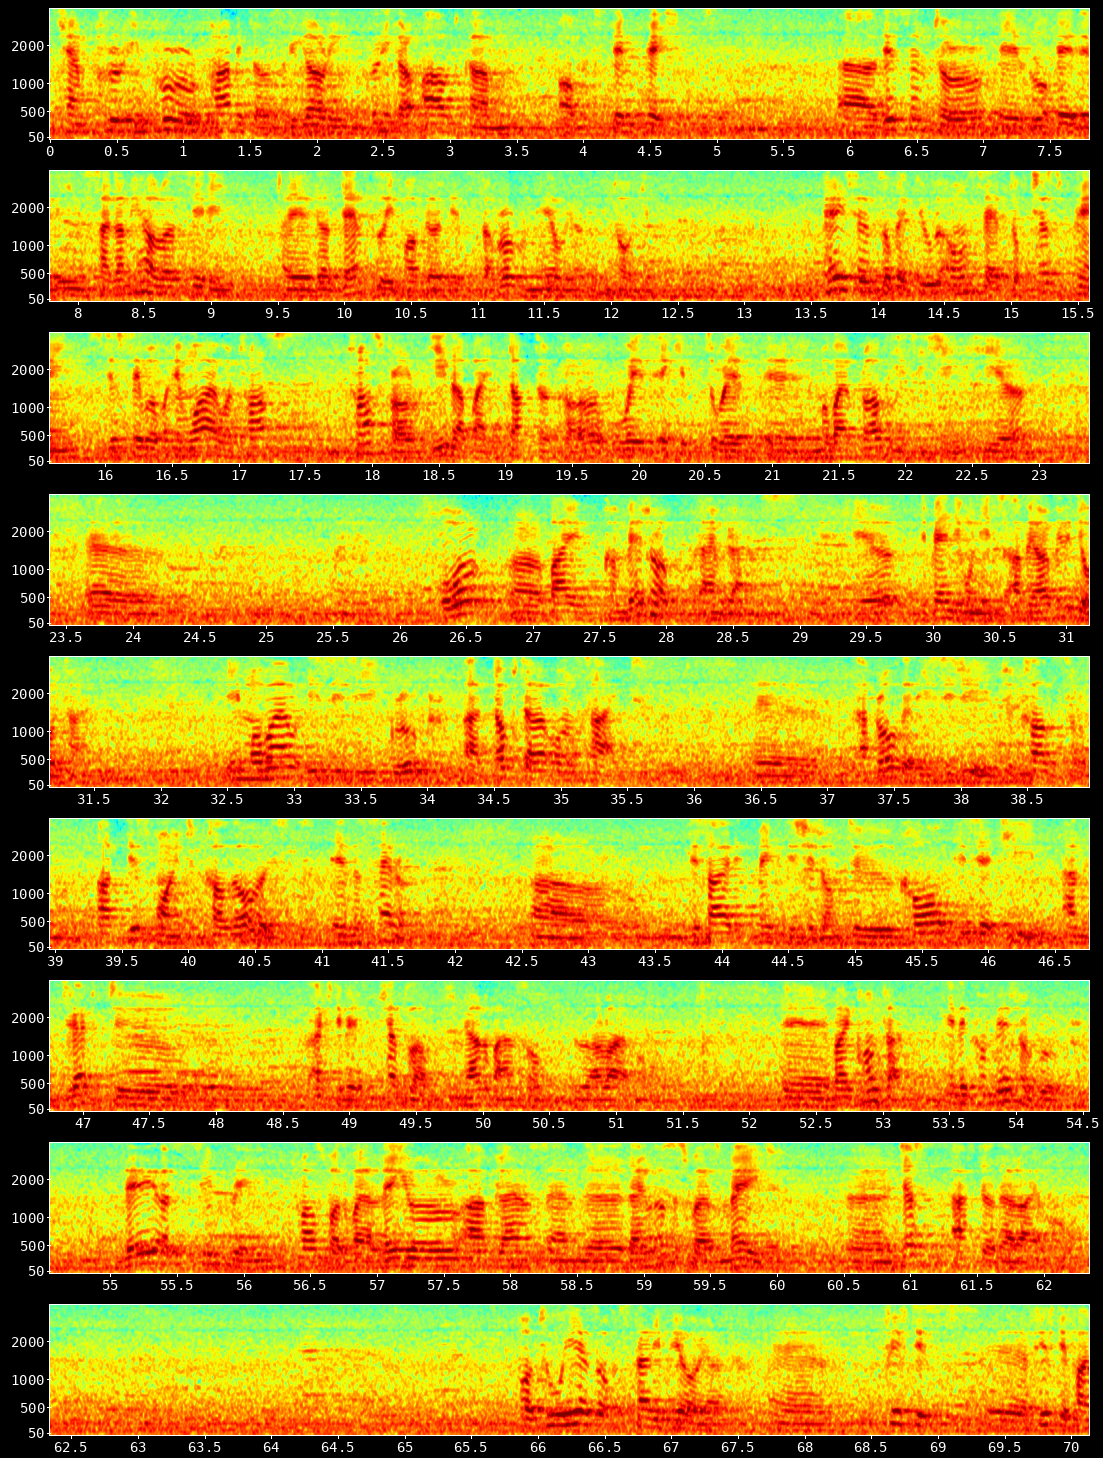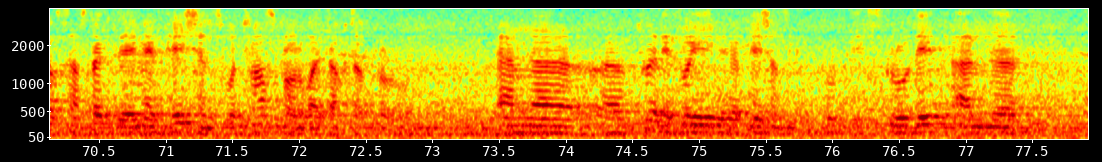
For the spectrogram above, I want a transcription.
can improve parameters regarding clinical outcome of STEMI patients. Uh, this center is located in Sagamihara City, uh, the densely populated suburban area of Tokyo. Patients of acute onset of chest pain suggestive of MI were trans transferred either by doctor car with equipped with uh, mobile probe ECG here, uh, or uh, by conventional ambulance here, depending on its availability on time. In mobile ECG group, a doctor on site uh, uploaded ECG to cloud server. At this point, cardiologist in the center uh, decided, make a decision to call PCI team and direct to activate cath lab in advance of the arrival. Uh, by contrast, in the conventional group, they are simply transferred by a regular ambulance and uh, diagnosis was made uh, just after the arrival. For two years of study period, uh, 50, uh, 55 suspected MI patients were transferred by Dr. Pro, and uh, uh 23 patients excluded, and uh,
